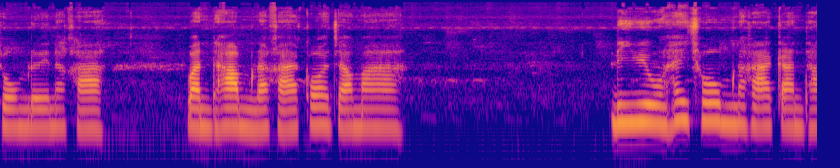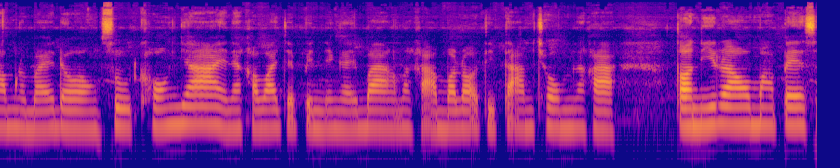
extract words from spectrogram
ชมเลยนะคะ วันทำนะคะก็จะมารีวิวให้ชมนะคะ การทำหน่อไม้ดองสูตรของยายนะคะ ว่าจะเป็นยังไงบ้างนะคะ มารอติดตามชมนะคะ ตอนนี้เรามาแปรส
